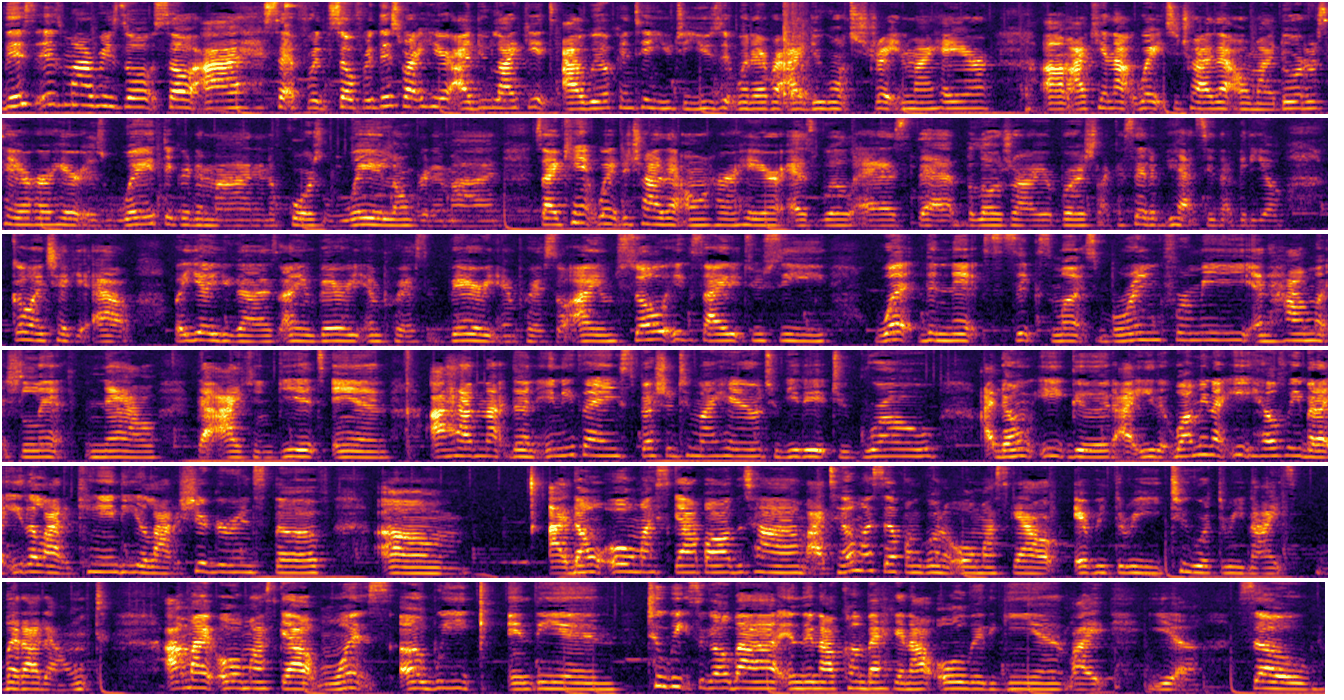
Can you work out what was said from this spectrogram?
this is my result so i set for so for this right here i do like it. I will continue to use it whenever i do want to straighten my hair. Um, i cannot wait to try that on my daughter's hair. Her hair is way thicker than mine and of course way longer than mine. So i can't wait to try that on her hair as well as that blow dryer brush. Like i said if you haven't seen that video go and check it out. But yeah you guys i am very impressed very impressed. So i am so excited to see what the next six months bring for me and how much length now that I can get. And I have not done anything special to my hair to get it to grow. I don't eat good. I eat it well I mean I eat healthy but I eat a lot of candy a lot of sugar and stuff. Um I don't oil my scalp all the time. I tell myself I'm going to oil my scalp every three two or three nights but I don't. I might oil my scalp once a week and then two weeks to go by and then I'll come back and I'll oil it again. Like, yeah. So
